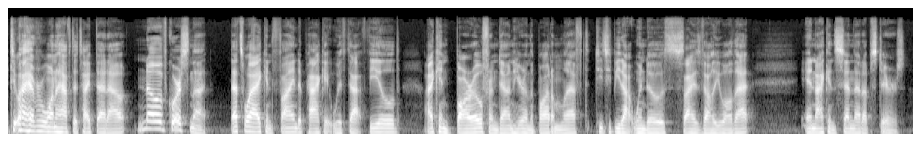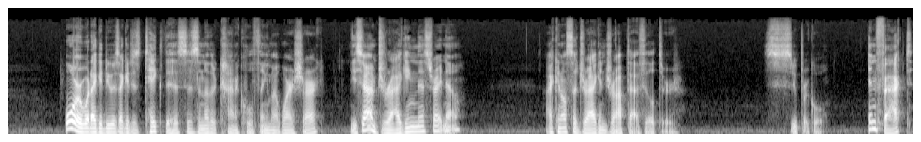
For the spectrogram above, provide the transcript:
Do I ever want to have to type that out? No, of course not. That's why I can find a packet with that field. I can borrow from down here on the bottom left, tcp.windows, size, value, all that, and I can send that upstairs. Or what I could do is I could just take this. This is another kind of cool thing about Wireshark. You see how I'm dragging this right now? I can also drag and drop that filter. Super cool. In fact,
